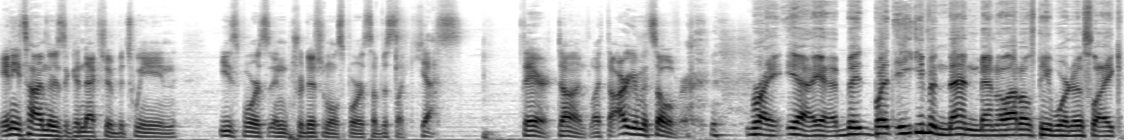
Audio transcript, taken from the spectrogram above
anytime there's a connection between esports and traditional sports, I'm just like yes, there done. Like the argument's over. Right. Yeah. Yeah. But but even then, man, a lot of those people were just like,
